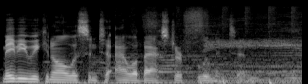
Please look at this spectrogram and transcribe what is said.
maybe we can all listen to Alabaster Flumenton.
